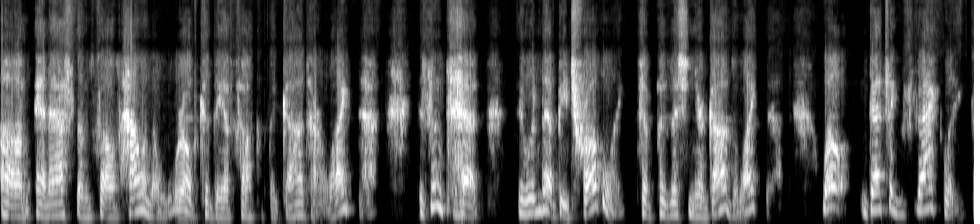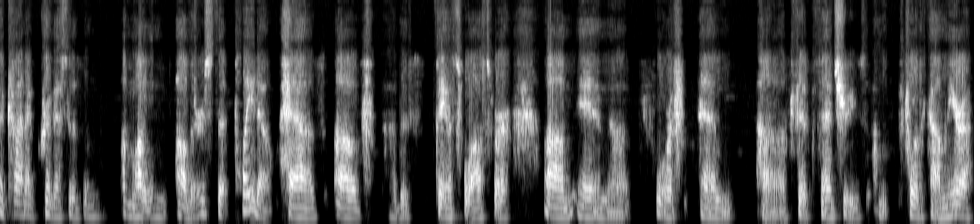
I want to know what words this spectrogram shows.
um, and asks themselves, how in the world could they have thought that the gods are like that? Isn't that, wouldn't that be troubling to position your gods like that? Well, that's exactly the kind of criticism, among others, that Plato has of uh, this famous philosopher um, in uh, fourth and uh, fifth centuries um, before the Common Era,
